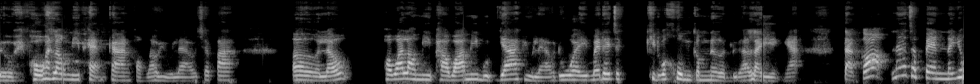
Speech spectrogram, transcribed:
เลย เพราะว่าเรามีแผนการของเราอยู่แล้วใช่ปะเออแล้วเพราะว่าเรามีภาวะมีบุตรยากอยู่แล้วด้วย ไม่ได้จะ คิดว่าคุมกำเนิดหรืออะไรอย่างเงี้ย แต่ก็น่าจะเป็นนโย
